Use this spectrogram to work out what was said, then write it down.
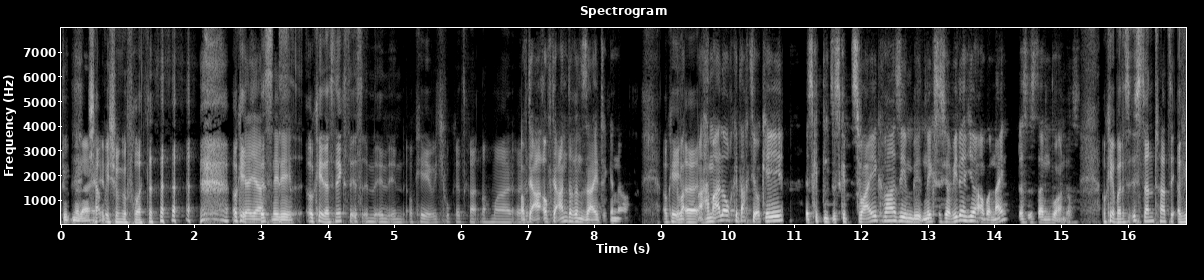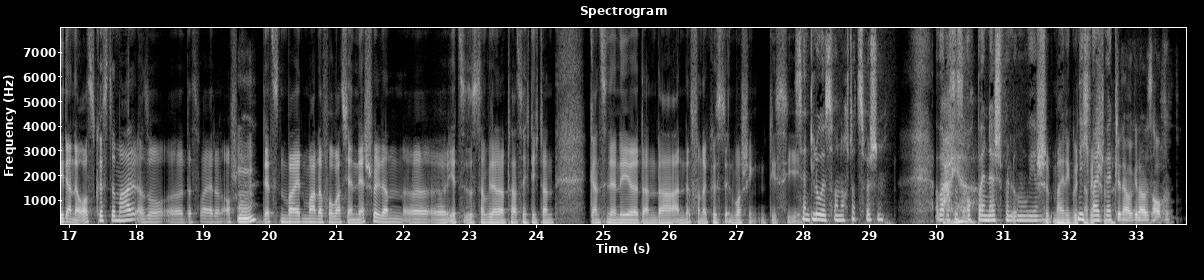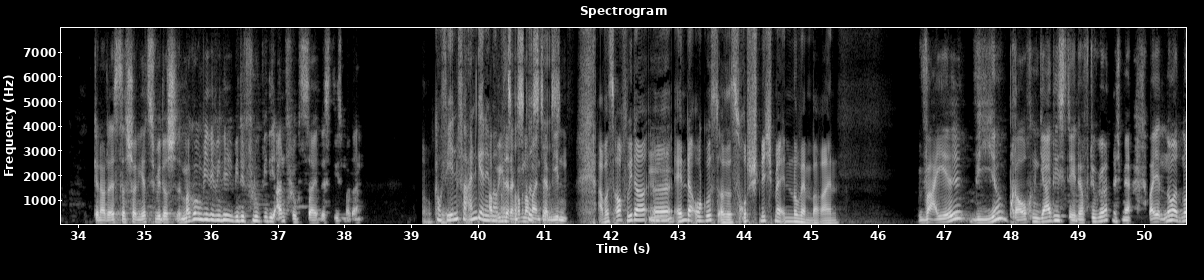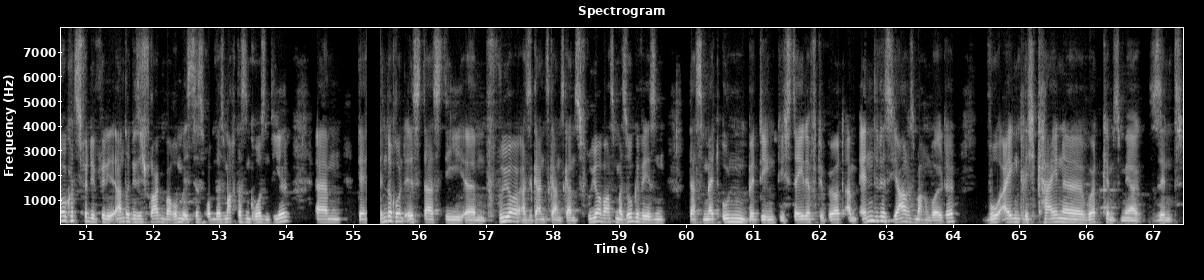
Tut mir leid. Ich habe mich schon gefreut. okay, ja, ja, das, nee, nee. okay, das nächste ist in, in, in okay, ich gucke jetzt gerade nochmal. Äh, auf, der, auf der anderen Seite, genau. Okay. Äh, haben alle auch gedacht, ja, okay, es gibt, es gibt zwei quasi nächstes Jahr wieder hier, aber nein, das ist dann woanders. Okay, aber das ist dann tatsächlich also wieder an der Ostküste mal. Also äh, das war ja dann auch schon mhm. die letzten beiden Mal. Davor war es ja in Nashville, dann äh, jetzt ist es dann wieder dann tatsächlich dann ganz in der Nähe, dann da an der, von der Küste in Washington DC. St. Louis war noch dazwischen. Aber das ah, ist ja. auch bei Nashville irgendwie Stimmt, meine Güte, nicht weit weg. Genau, genau, das auch. Genau, da ist das schon jetzt wieder. Mal gucken, wie die, wie die, wie die Flug, wie die Anflugszeit ist diesmal dann. Okay. Auf jeden Fall angenehmer. Aber wie gesagt, da kommt noch mal ein Termin. Aber es ist auch wieder äh, mhm. äh, Ende August, also es rutscht nicht mehr in November rein. Weil wir brauchen ja die State of the World nicht mehr. Weil nur, nur kurz für die, für die anderen, die sich fragen, warum ist das, warum das macht das einen großen Deal. Ähm, der Hintergrund ist, dass die ähm, früher, also ganz, ganz, ganz früher war es mal so gewesen, dass Matt unbedingt die State of the World am Ende des Jahres machen wollte, wo eigentlich keine WordCamps mehr sind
